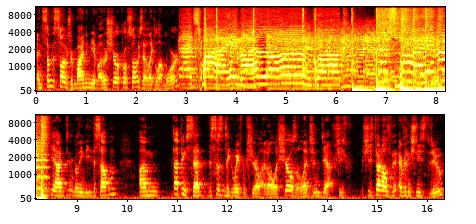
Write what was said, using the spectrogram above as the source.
And some of the songs reminded me of other Sheryl Crow songs that I like a lot more. That's why I hate my alarm clock. That's why I hate my. Yeah, I didn't really need this album. Um, that being said, this doesn't take away from Sheryl at all. Sheryl's a legend. Yeah, she's she's done all the, everything she needs to do.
